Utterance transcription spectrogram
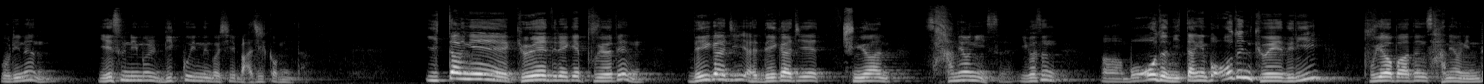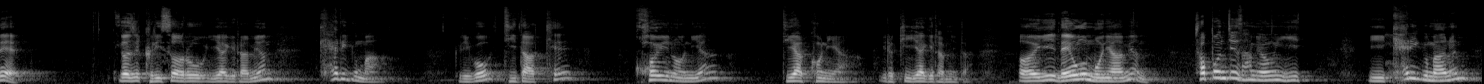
우리는 예수님을 믿고 있는 것이 맞을 겁니다. 이 땅의 교회들에게 부여된 네 가지, 네 가지의 중요한 사명이 있어요. 이것은 어, 모든, 이 땅의 모든 교회들이 부여받은 사명인데 이것을 그리스어로 이야기를 하면 캐리그마, 그리고 디다케, 코이노니아, 디아코니아 이렇게 이야기를 합니다. 어, 이 내용은 뭐냐 하면 첫 번째 사명은 이, 이 캐리그마는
